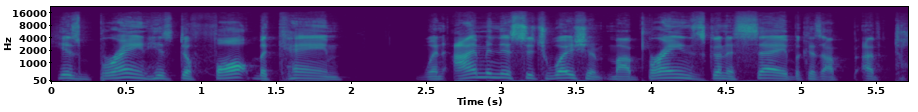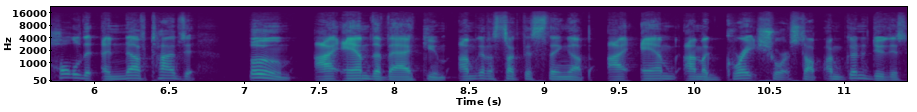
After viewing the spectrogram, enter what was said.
his brain, his default became when I'm in this situation, my brain's going to say, because I've, I've told it enough times that boom, I am the vacuum. I'm going to suck this thing up. I am I'm a great shortstop. I'm going to do this.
